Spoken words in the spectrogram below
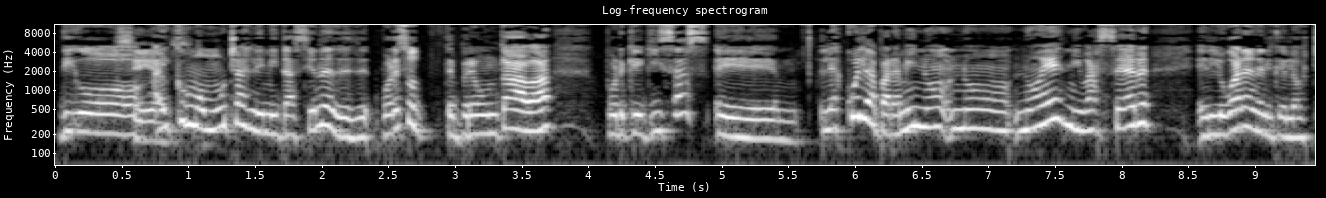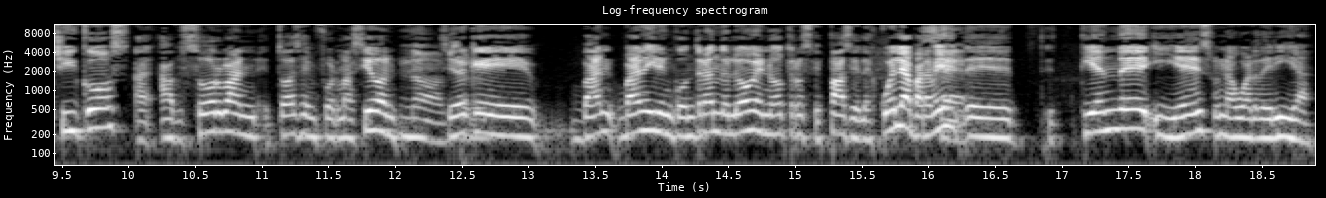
Digo, Sí, hay como muchas limitaciones, desde, por eso te preguntaba, porque quizás eh, la escuela para mí no, no, no es ni va a ser el lugar en el que los chicos a- absorban toda esa información, No, sino que van, van a ir encontrándolo en otros espacios. La escuela para mí Sí. eh, tiende y es una guardería.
